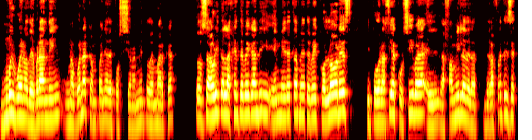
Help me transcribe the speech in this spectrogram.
muy bueno de branding, una buena campaña de posicionamiento de marca. Entonces, ahorita la gente ve Gandhi e inmediatamente ve colores, tipografía cursiva, la familia de la, de la, fuente dice,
